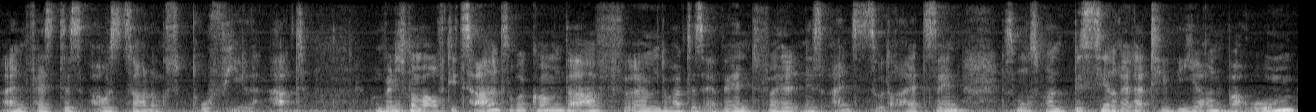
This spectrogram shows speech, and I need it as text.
ein festes Auszahlungsprofil hat. Und wenn ich nochmal auf die Zahlen zurückkommen darf, ähm, du hattest erwähnt, Verhältnis 1 zu 13. Das muss man ein bisschen relativieren. Warum?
